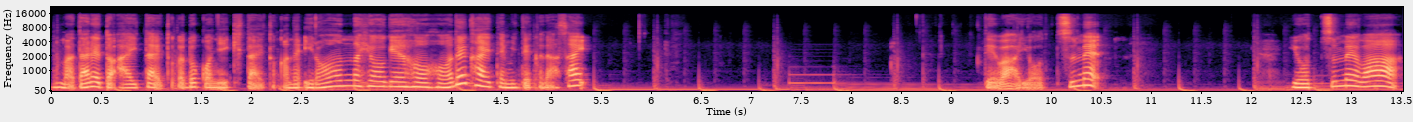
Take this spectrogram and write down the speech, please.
まあ、誰と会いたいとかどこに行きたいとかねいろんな表現方法で書いてみてください。では4つ目。4つ目は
